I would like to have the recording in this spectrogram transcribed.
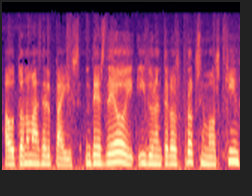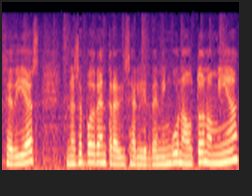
autónomas del país. Desde hoy y durante los próximos 15 días no se podrá entrar y salir de ninguna autonomía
